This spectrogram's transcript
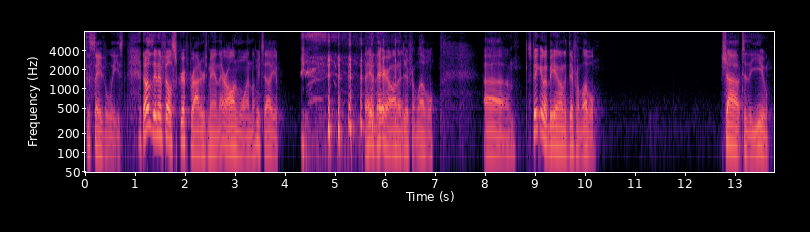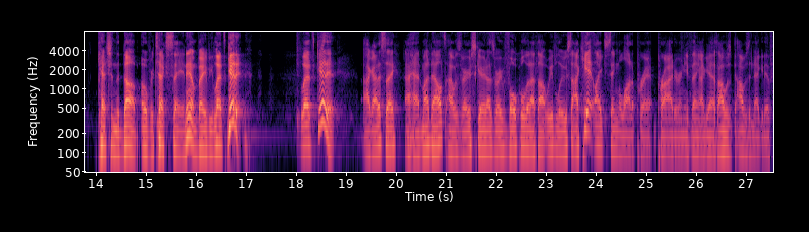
to say the least. Those NFL script writers, man, they're on one. Let me tell you, they they're on a different level. Um, speaking of being on a different level, shout out to the U catching the dub over Texas A&M, baby. Let's get it. Let's get it. I gotta say, I had my doubts. I was very scared. I was very vocal that I thought we'd lose. I can't like sing a lot of pride or anything. I guess I was I was a negative.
